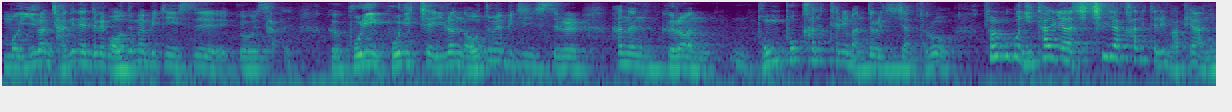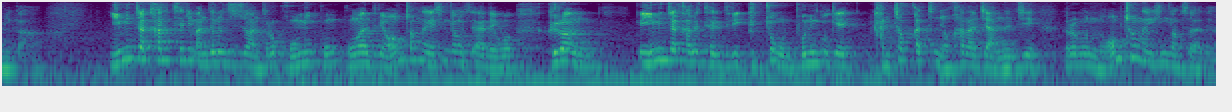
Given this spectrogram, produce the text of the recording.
뭐 이런 자기네들의 어둠의 비즈니스, 그, 사, 그 고리, 고리체 이런 어둠의 비즈니스를 하는 그런 동포 카르텔이 만들어지지 않도록 결국은 이탈리아, 시칠리아 카르텔이 마피아 아닙니까? 이민자 카르텔이 만들어지지 않도록 공인, 공, 공안들이 엄청나게 신경 써야 되고 그런 그 이민자 카르텔들이 그쪽 본국에 간첩 같은 역할을 하지 않는지 여러분 엄청나게 신경 써야 돼요.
